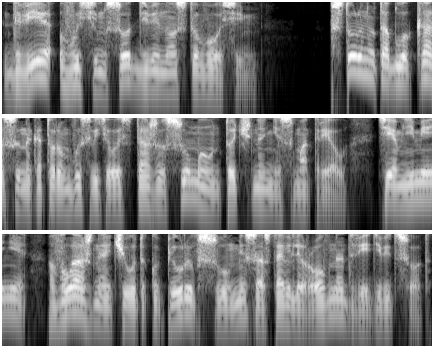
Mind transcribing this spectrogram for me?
«две восемьсот девяносто восемь». В сторону табло кассы, на котором высветилась та же сумма, он точно не смотрел. Тем не менее, влажные от чего-то купюры в сумме составили ровно две девятьсот.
